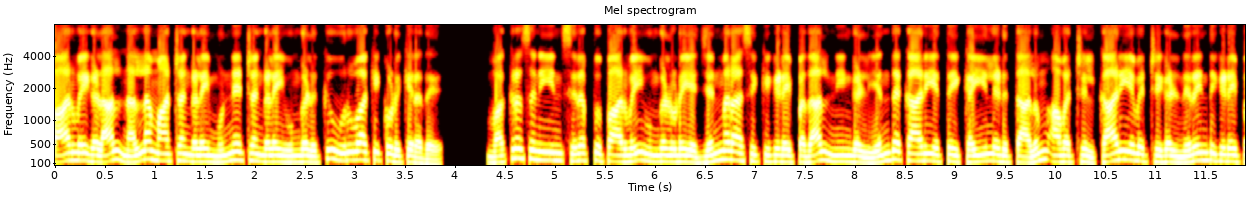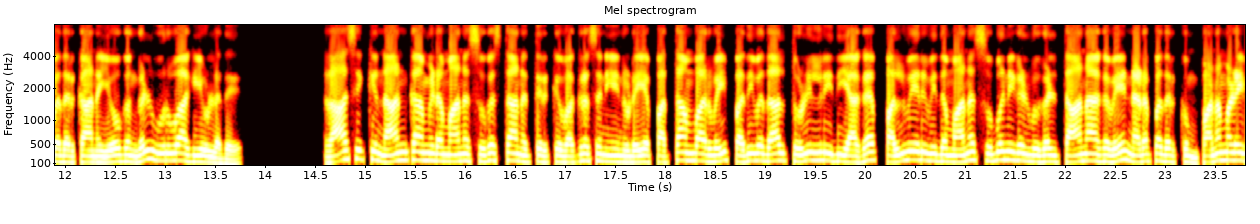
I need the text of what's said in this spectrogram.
பார்வைகளால் நல்ல மாற்றங்களை முன்னேற்றங்களை உங்களுக்கு உருவாக்கிக் கொடுக்கிறது. வக்ரசனியின் சிறப்பு பார்வை உங்களுடைய ஜென்மராசிக்கு கிடைப்பதால் நீங்கள் எந்த காரியத்தை கையில் எடுத்தாலும் அவற்றில் காரிய வெற்றிகள் நிறைந்து கிடைப்பதற்கான யோகங்கள் உருவாகியுள்ளது. ராசிக்கு நான்காமிடமான சுகஸ்தானத்திற்கு வக்ரசனியினுடைய பத்தாம் பார்வை பதிவதால் தொழில் ரீதியாக பல்வேறு விதமான சுப நிகழ்வுகள் தானாகவே நடப்பதற்கும் பணமழை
